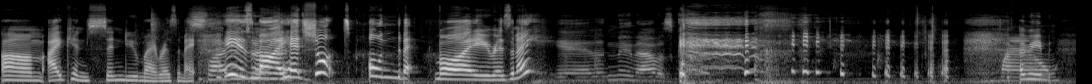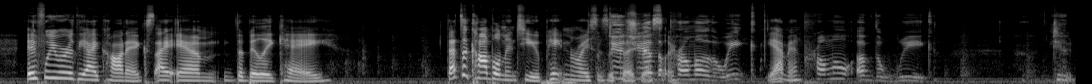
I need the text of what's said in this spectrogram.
um, I can send you my resume. Slide Here's into my it. headshot on the back my resume. Yeah, that was good. wow. I mean, if we were the Iconics, I am the Billie Kay. That's a compliment to you. Peyton Royce is a dude, good she had the promo of the week. yeah, man. Promo of the week. Dude.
